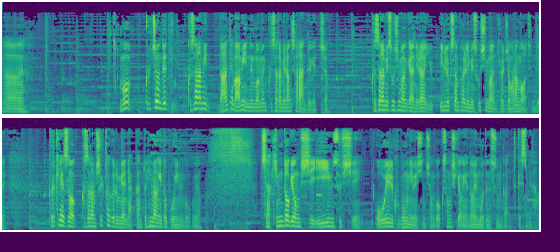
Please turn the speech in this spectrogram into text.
아, 뭐 그렇죠. 근데 그 사람이 나한테 마음이 있는 거면 그 사람이랑 잘 안 되겠죠. 그 사람이 소심한 게 아니라 1638님이 소심한 결정을 한 것 같은데 그렇게 해서 그 사람 싫다 그러면 약간 또 희망이 더 보이는 거고요. 자, 김도경 씨, 이임수 씨, 5190님의 신청곡 성시경의 너의 모든 순간 듣겠습니다.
